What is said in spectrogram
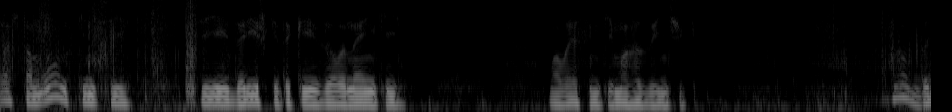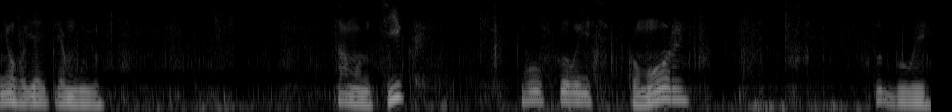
Я ж там вон в кінці цієї доріжки такий зелененький, малесенький магазинчик. Ну, до нього я й прямую. Там он тік був колись, комори. Тут були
